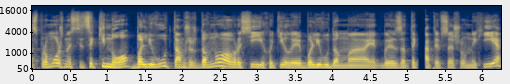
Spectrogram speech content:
спроможності, це кіно, Болівуд. Там же ж давно в Росії хотіли Болівудом е, якби затикати все, що в них є.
